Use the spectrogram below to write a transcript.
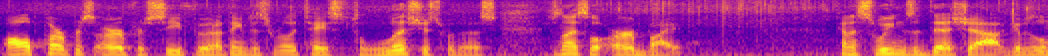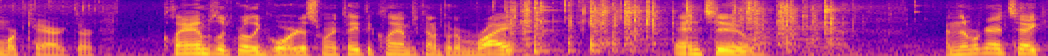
all-purpose herb for seafood. I think just really tastes delicious with this. It's a nice little herb bite. Kind of sweetens the dish out, gives it a little more character. Clams look really gorgeous. We're gonna take the clams, kind of put them right into, and then we're gonna take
